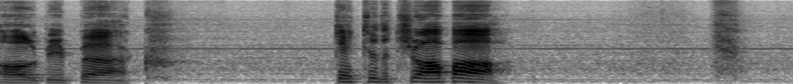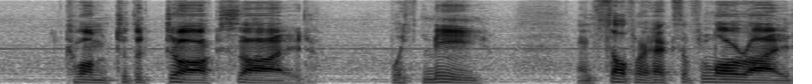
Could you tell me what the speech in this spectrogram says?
I'll be back. Get to the chopper. Come to the dark side with me and sulfur hexafluoride,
